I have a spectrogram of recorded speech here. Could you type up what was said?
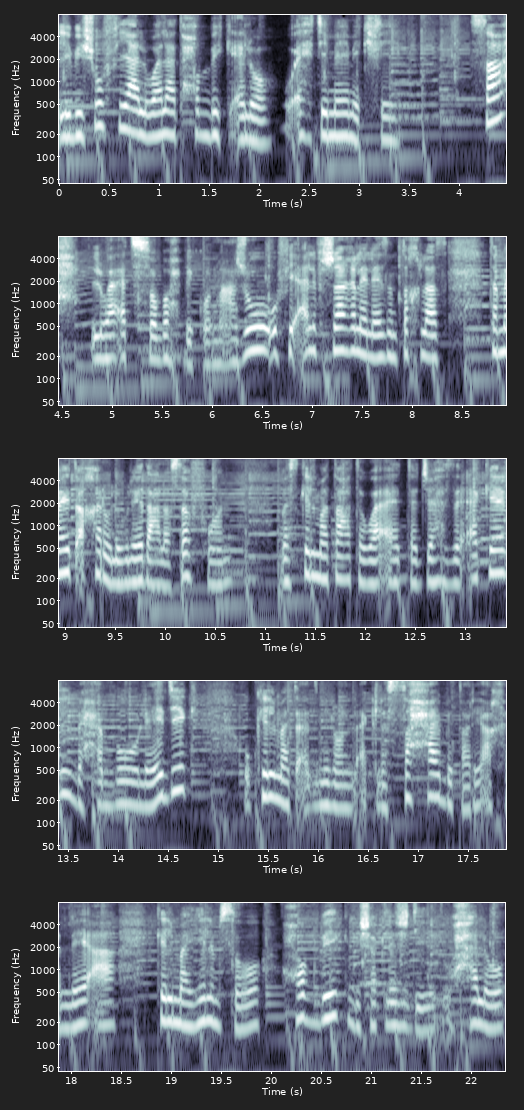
اللي بيشوف فيها الولد حبك إله واهتمامك فيه. صح الوقت الصبح بيكون معجوق وفي ألف شغلة لازم تخلص تما يتأخروا الولاد على صفهم. بس كل ما تعطي وقت تجهزي أكل بحبوه ولادك وكل ما تقدمي لهم الأكل الصحي بطريقة خلاقة كل ما يلمسوا حبك بشكل جديد وحلو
